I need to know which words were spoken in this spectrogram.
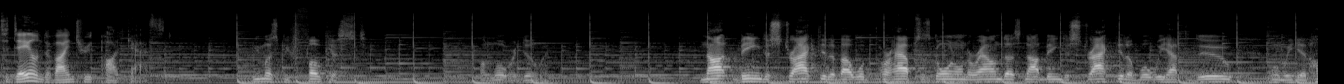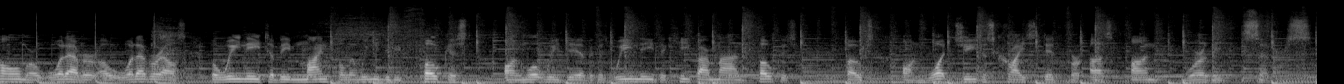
Today on Divine Truth Podcast. We must be focused on what we're doing. Not being distracted about what perhaps is going on around us, not being distracted of what we have to do when we get home or whatever or whatever else, but we need to be mindful and we need to be focused on what we did because we need to keep our minds focused, folks, on what Jesus Christ did for us unworthy sinners.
